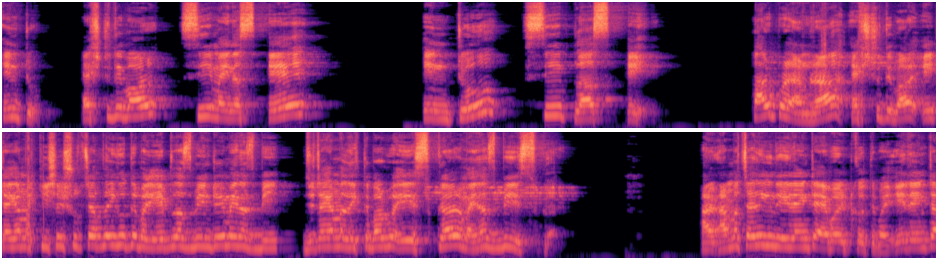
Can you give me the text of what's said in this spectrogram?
into X to the C minus A into C plus A তারপরে আমরা এক্স টু দি এইটাকে আমরা কিসের সূত্রে অ্যাপ্লাই করতে পারি? A plus B into A minus B যেটাকে আমরা লিখতে পারব A square minus B square আর আমরা চাইলে কিন্তু এই লাইনটা অ্যাভয়েড করতে পারি। এই লাইনটা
